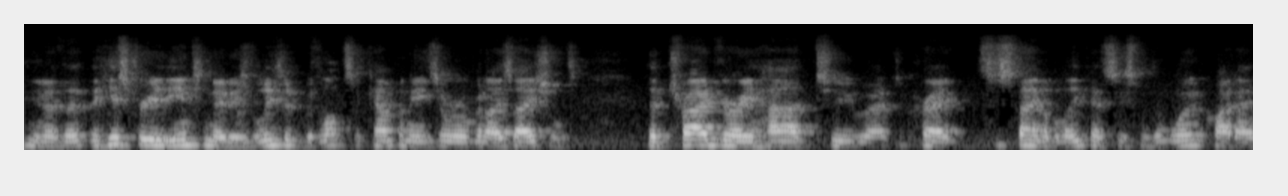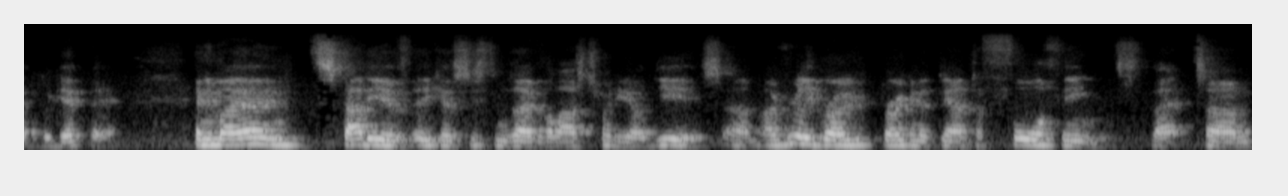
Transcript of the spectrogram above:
you know, the, the history of the internet is littered with lots of companies or organizations that tried very hard to, uh, to create sustainable ecosystems that weren't quite able to get there. And in my own study of ecosystems over the last 20 odd years, um, I've really bro broken it down to four things that, um,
